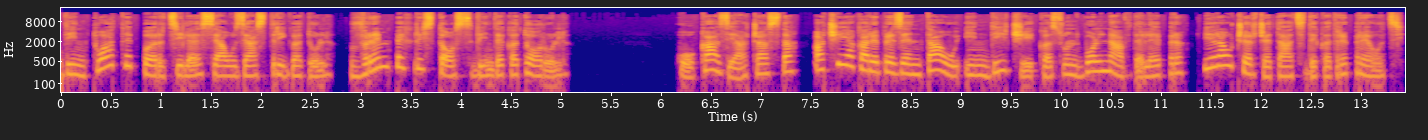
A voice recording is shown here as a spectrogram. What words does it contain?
Din toate părțile se auzea strigătul, vrem pe Hristos, vindecătorul. Cu ocazia aceasta, aceia care prezentau indicii că sunt bolnavi de lepră erau cercetați de către preoți.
